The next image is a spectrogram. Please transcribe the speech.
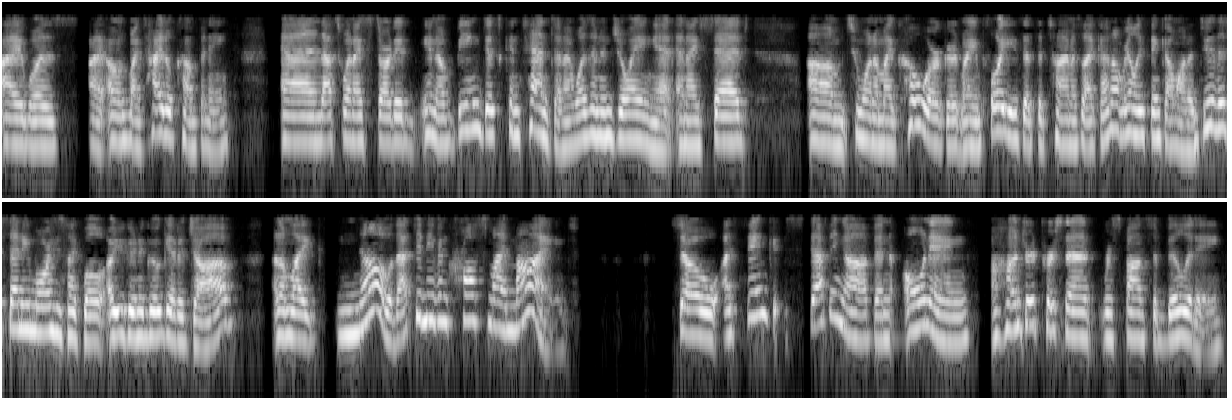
I was I owned my title company, and that's when I started, you know, being discontent and I wasn't enjoying it. And I said, um, to one of my coworkers, my employees at the time, I was like, I don't really think I want to do this anymore. He's like, Well, are you going to go get a job? And I'm like, No, that didn't even cross my mind. So I think stepping up and owning 100% responsibility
